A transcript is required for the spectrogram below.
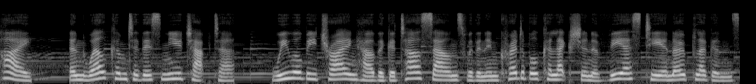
Hi, and welcome to this new chapter. We will be trying how the guitar sounds with an incredible collection of VST&O plugins,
